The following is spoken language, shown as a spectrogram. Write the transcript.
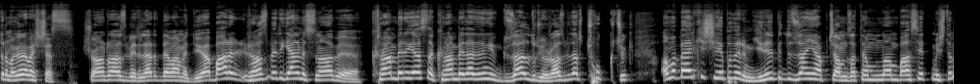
Duruma göre başlayacağız. Şu an Raspberry'ler devam ediyor. Bari Raspberry gelmesin abi. Cranberry gelsin. Cranberry'ler dediğim gibi güzel duruyor. Raspberry'ler çok küçük. Ama belki şey yapabilirim. Yeni bir düzen yapacağım. Zaten bundan bahsetmiştim.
